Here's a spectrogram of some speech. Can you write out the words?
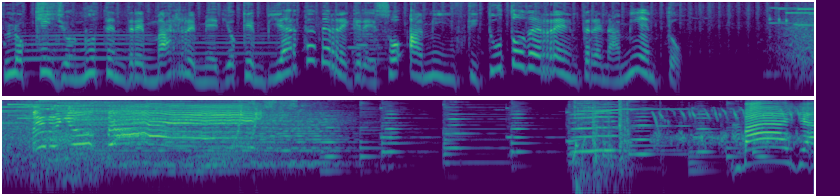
Loquillo, no tendré más remedio que enviarte de regreso a mi instituto de reentrenamiento. ¡Pero yo... Vaya,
